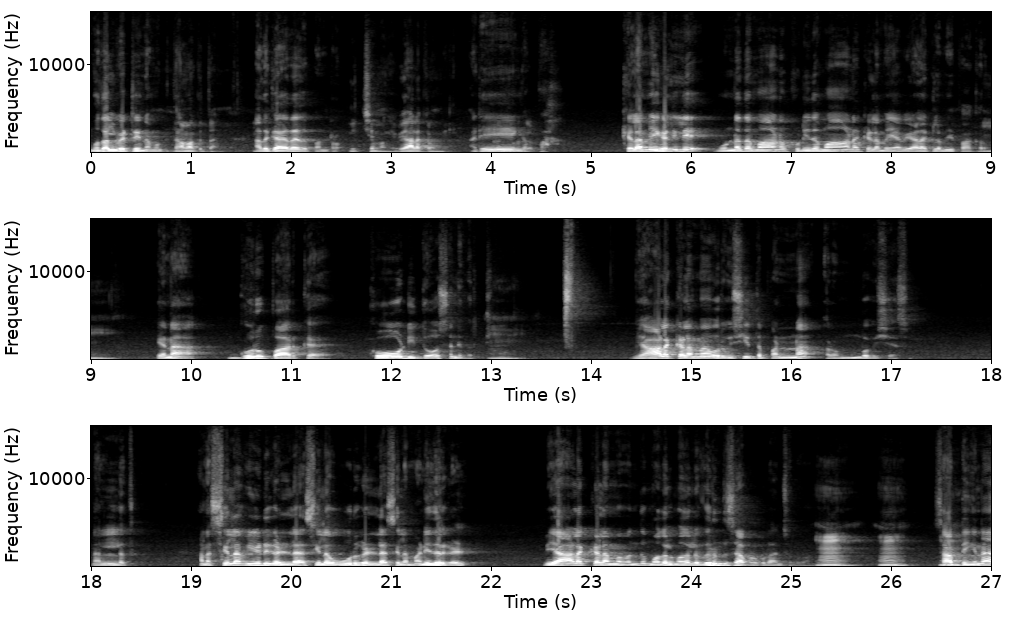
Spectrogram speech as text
முதல் வெற்றி நமக்கு தான். நமக்கு தாங்க அதுக்காக தான் இதை பண்ணுறோம் நிச்சயமாங்க. வியாழக்கிழமை. அடேங்கப்பா. கிழமைகளிலே உன்னதமான புனிதமான கிழமையாக வியாழக்கிழமை பார்க்குறோம். ஏன்னா குரு பார்க்க கோடி தோஷ நிவர்த்தி. வியாழக்கிழமை ஒரு விஷயத்தை பண்ணால் ரொம்ப விசேஷம். நல்லது. ஆனால் சில வீடுகளில் சில ஊர்களில் சில மனிதர்கள் வியாழக்கிழமை வந்து முதல் முதல்ல விருந்து சாப்பிடக்கூடாதுன்னு சொல்லுவாங்க. சாப்பிட்டீங்கன்னா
